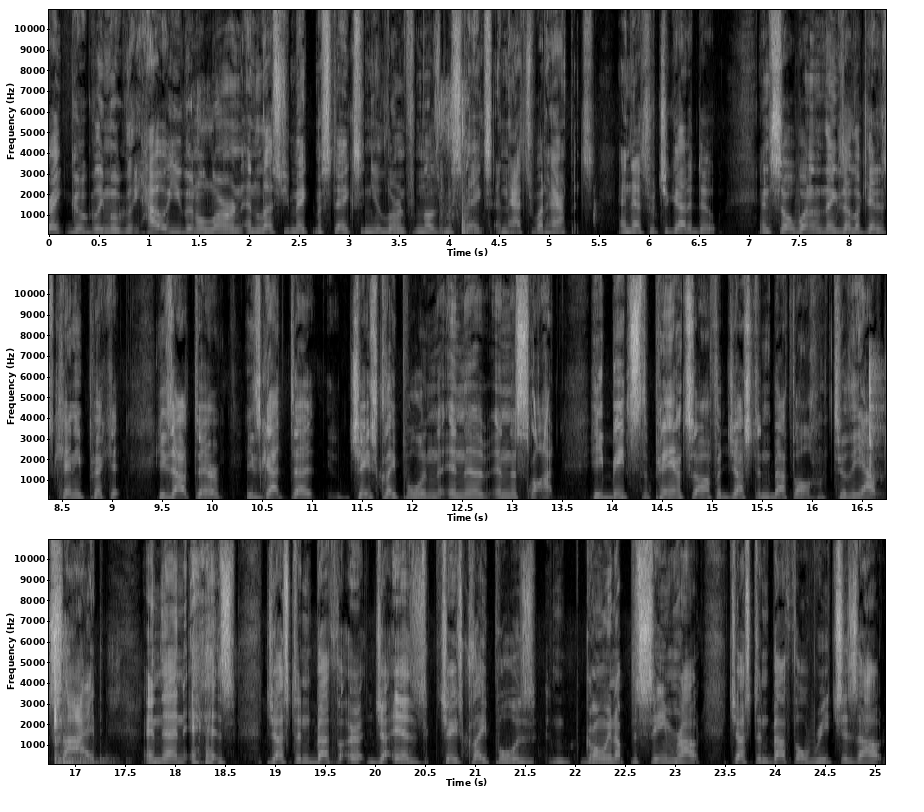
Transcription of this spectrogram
great googly moogly. How are you going to learn unless you make mistakes and you learn from those mistakes? And that's what happens. And that's what you got to do. And so one of the things I look at is Kenny Pickett. He's out there. He's got uh, Chase Claypool in the in the in the slot. He beats the pants off of Justin Bethel to the outside, and then as Justin Bethel, or, as Chase Claypool is going up the seam route, Justin Bethel reaches out,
